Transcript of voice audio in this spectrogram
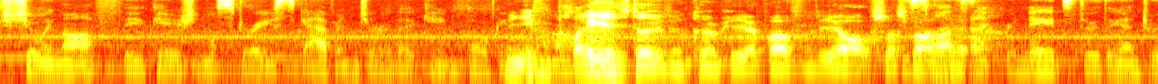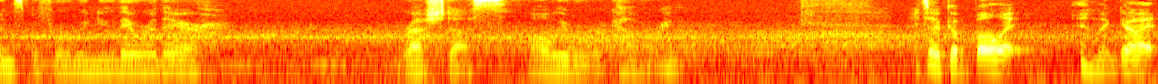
shooing off the occasional stray scavenger that came poking mean, even players don't even come here apart from the ops. That's The about slot it. sent grenades through the entrance before we knew they were there. Rushed us while we were recovering. I took a bullet in the gut.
